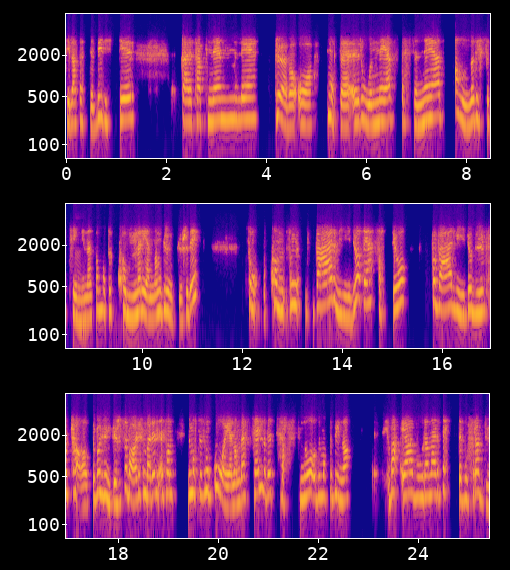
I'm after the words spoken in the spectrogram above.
til at dette virker, være takknemlig, prøve å måte, roe ned, stresse ned. Alle disse tingene som måte, kommer gjennom grunnkurset ditt. Som, kom, som hver video altså Jeg satt jo på hver video du fortalte på grunnkurset, så var det liksom bare en, en sånn Du måtte liksom gå gjennom deg selv, og det traff noe, og du måtte begynne å hva, ja, Hvordan er det dette? Hvorfor har du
